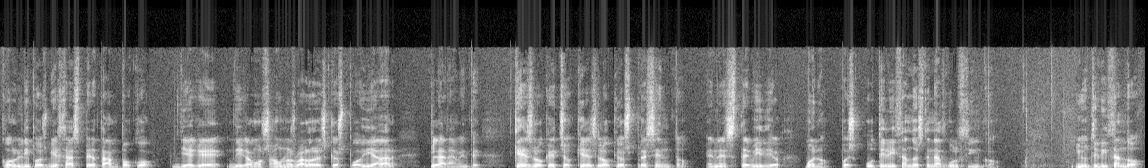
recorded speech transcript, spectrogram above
con lipos viejas, pero tampoco llegué, digamos, a unos valores que os podía dar claramente. ¿Qué es lo que he hecho? ¿Qué es lo que os presento en este vídeo? Bueno, pues utilizando este Nazgul 5 y utilizando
